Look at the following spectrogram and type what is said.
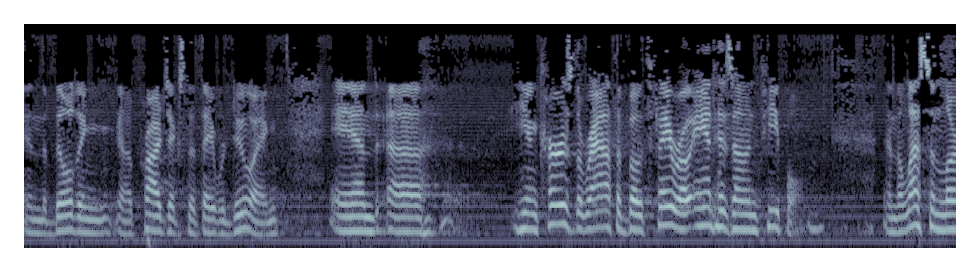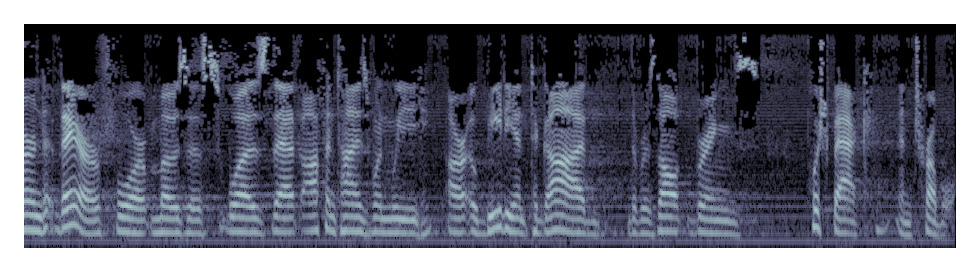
in the building uh, projects that they were doing. And uh, he incurs the wrath of both Pharaoh and his own people. And the lesson learned there for Moses was that oftentimes when we are obedient to God, the result brings pushback and trouble.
